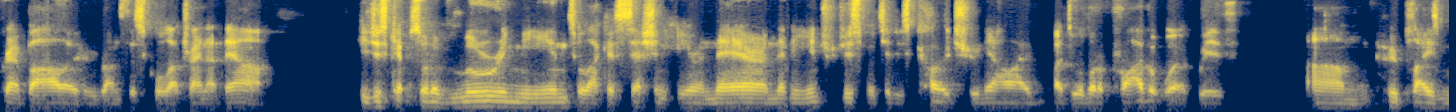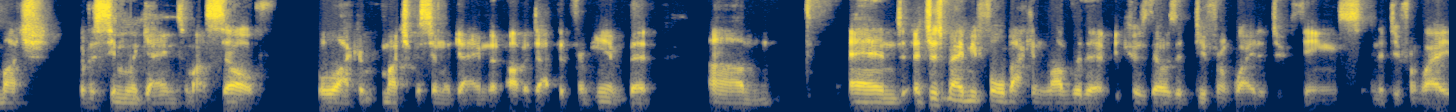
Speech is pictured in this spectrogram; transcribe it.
Grant Barlow, who runs the school I train at now, he just kept sort of luring me into like a session here and there. And then he introduced me to this coach who now I, I do a lot of private work with, um, who plays much of a similar game to myself, or like a, much of a similar game that I've adapted from him. But um, and it just made me fall back in love with it because there was a different way to do things and a different way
